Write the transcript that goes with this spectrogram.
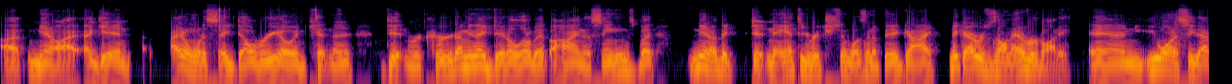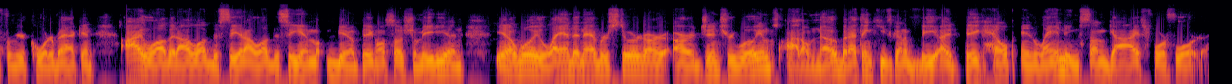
uh, you know, I, again, I don't want to say Del Rio and Kitna didn't recruit. I mean, they did a little bit behind the scenes, but you know, they didn't. Anthony Richardson wasn't a big guy. Nick Evers is on everybody. And you want to see that from your quarterback. And I love it. I love to see it. I love to see him, you know, big on social media. And, you know, will he land an Evers Stewart or, or Gentry Williams? I don't know. But I think he's going to be a big help in landing some guys for Florida.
